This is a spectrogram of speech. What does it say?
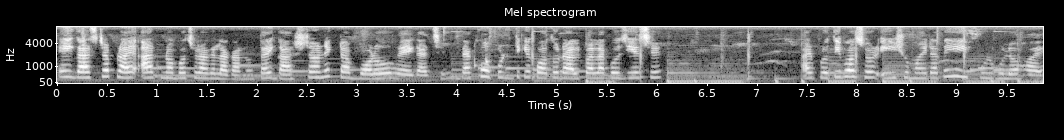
এই গাছটা প্রায় আট, ন বছর আগে লাগানো, তাই গাছটা অনেকটা বড় হয়ে গেছে। দেখো, ওপরের দিকে কত ডালপালা গজিয়েছে। আর প্রতি বছর এই সময়টাতেই এই ফুলগুলো হয়।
